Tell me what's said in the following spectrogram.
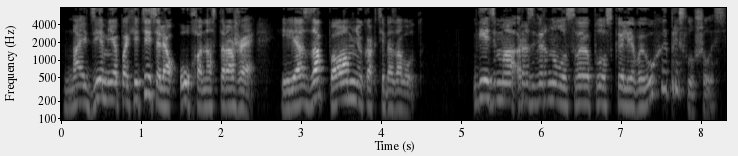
«Найди мне похитителя, Ухо на стороже, и я запомню, как тебя зовут». Ведьма развернула свое плоское левое ухо и прислушалась.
